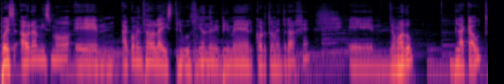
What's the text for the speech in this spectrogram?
Pues ahora mismo eh, ha comenzado la distribución de mi primer cortometraje, eh, ¿Llamado? Blackout.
